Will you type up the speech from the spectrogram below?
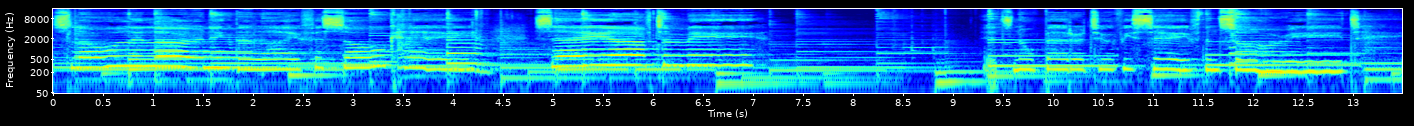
Slowly learning that life is okay. Say after me, it's no better to be safe than sorry. Take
